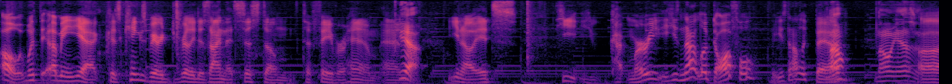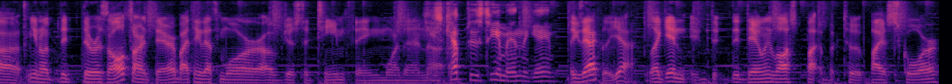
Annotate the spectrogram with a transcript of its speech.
Oh, with the, I mean, yeah, because Kingsbury really designed that system to favor him, and Yeah. you know, it's he Murray. He's not looked awful. He's not looked bad. No, no, he hasn't. Uh, you know, the, the results aren't there, but I think that's more of just a team thing more than He's uh, kept his team in the game. exactly. Yeah, like in th- th- they only lost by to by a score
